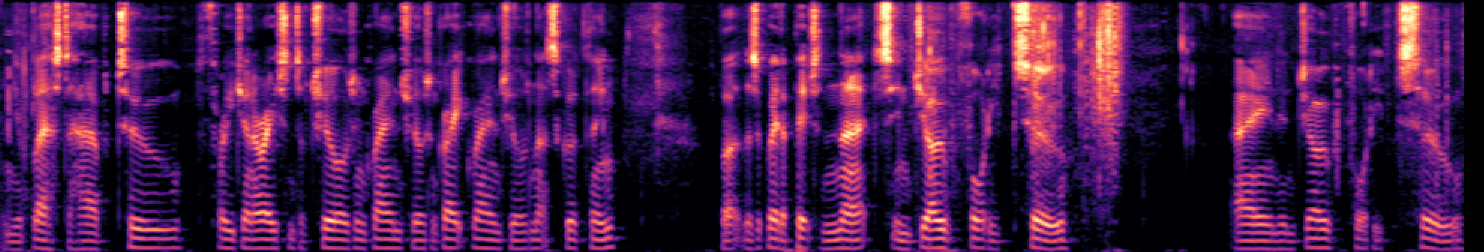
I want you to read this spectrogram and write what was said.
and you're blessed to have two, three generations of children, grandchildren, great grandchildren, that's a good thing. But there's a greater picture than that in Job 42. And in Job 42,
